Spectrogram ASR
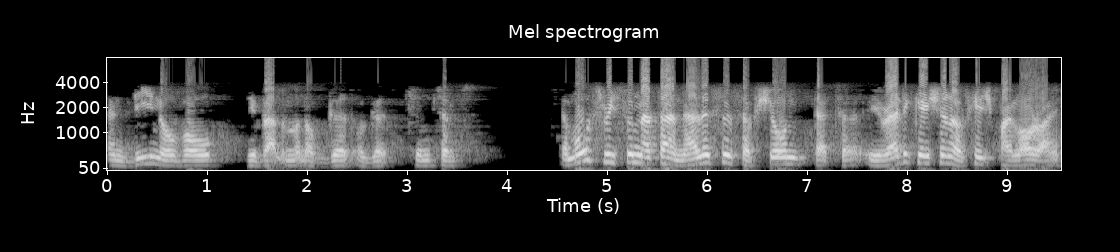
and de novo development of GERD or GERD symptoms. The most recent meta-analysis have shown that uh, eradication of H. pylori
